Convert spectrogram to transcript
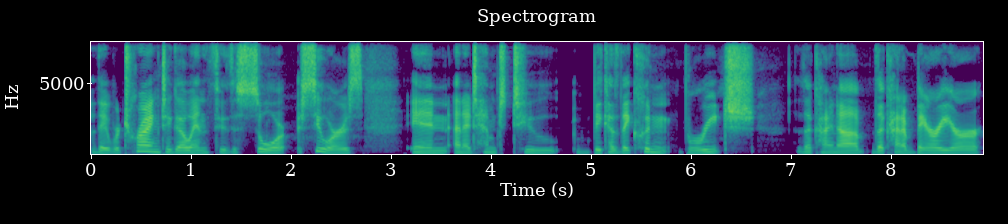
they were trying to go in through the sewer- sewers in an attempt to because they couldn't breach the kind of the kind of barrier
